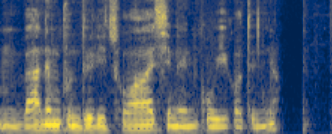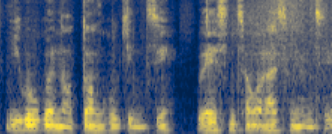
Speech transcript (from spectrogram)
음, 많은 분들이 좋아하시는 곡이거든요. 이 곡은 어떤 곡인지, 왜 신청을 하셨는지.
